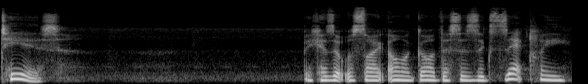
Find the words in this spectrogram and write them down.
Tears. Because it was like, oh my God, this is exactly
